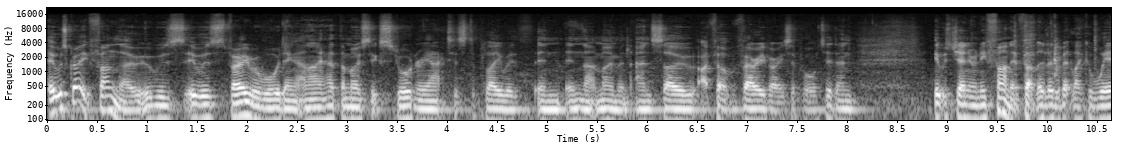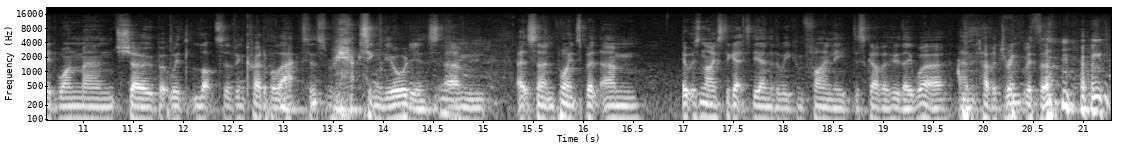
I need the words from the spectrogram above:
it was great fun, though. It was it was very rewarding, and I had the most extraordinary actors to play with in, in that moment, and so I felt very very supported, and it was genuinely fun. It felt a little bit like a weird one man show, but with lots of incredible actors reacting in the audience um, at certain points. But um, it was nice to get to the end of the week and finally discover who they were and have a drink with them. and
